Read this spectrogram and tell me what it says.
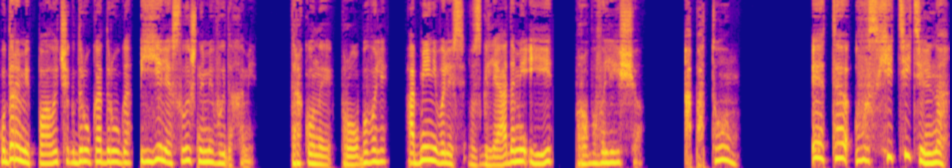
ударами палочек друг от друга и еле слышными выдохами. Драконы пробовали, обменивались взглядами и пробовали еще. А потом... «Это восхитительно!»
